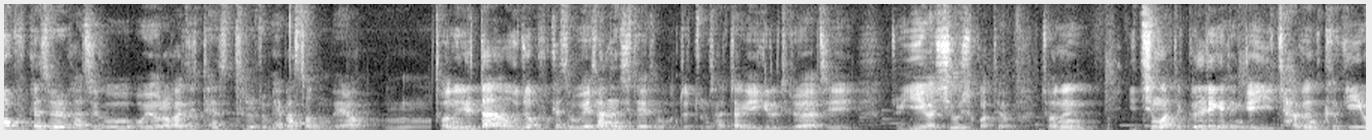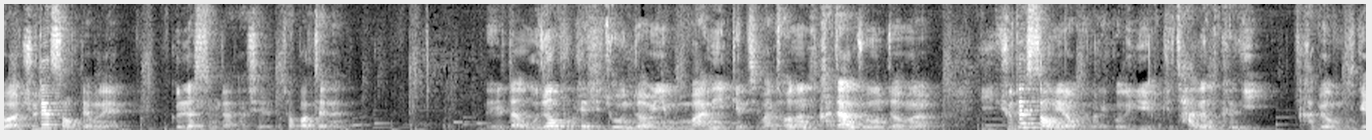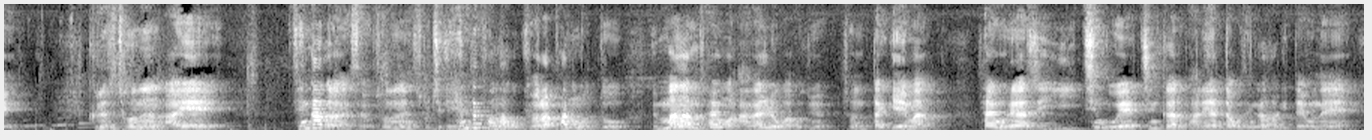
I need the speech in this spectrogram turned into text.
오즈모 포켓을 가지고 뭐 여러 가지 테스트를 좀 해봤었는데요. 음, 저는 일단 오즈모 포켓을 왜 샀는지 대해서 먼저 좀 살짝 얘기를 드려야지 좀 이해가 쉬우실 것 같아요. 저는 이 친구한테 끌리게 된 게 이 작은 크기와 휴대성 때문에 끌렸습니다. 사실 첫 번째는 네, 일단 오즈모 포켓이 좋은 점이 뭐 많이 있겠지만 저는 가장 좋은 점을 이 휴대성이라고 생각했거든요. 이렇게 작은 크기, 가벼운 무게. 그래서 저는 아예 생각을 안 했어요. 저는 솔직히 핸드폰하고 결합하는 것도 웬만하면 사용을 안 하려고 하거든요. 저는 딱 얘만 사용을 해야지 이 친구의 진가를 발휘한다고 생각하기 때문에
